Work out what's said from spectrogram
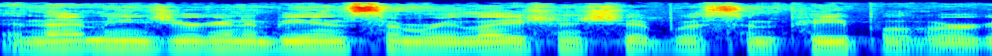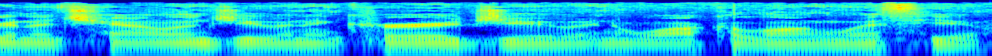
And that means you're going to be in some relationship with some people who are going to challenge you and encourage you and walk along with you.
